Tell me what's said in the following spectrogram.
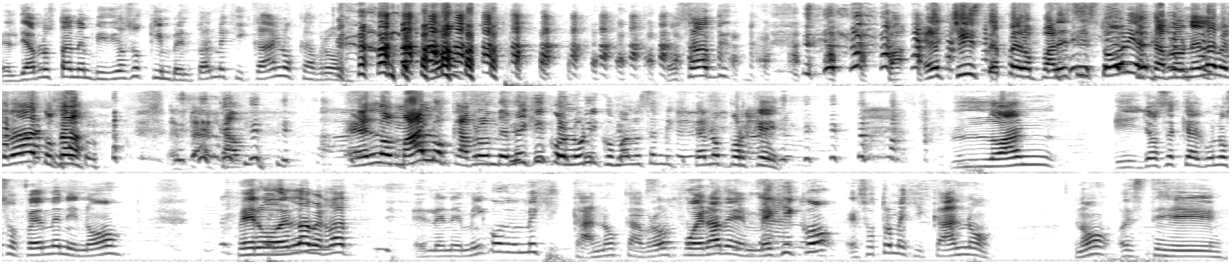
El diablo es tan envidioso que inventó al mexicano, cabrón. Pa- es chiste, pero parece historia, cabrón. Es la verdad. O sea, es lo malo, cabrón, de México. Lo único malo es el mexicano porque lo han. Y yo sé que algunos ofenden y no. Pero es la verdad. El enemigo de un mexicano, cabrón, fuera de mexicano. México, es otro mexicano. ¿No? Este.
